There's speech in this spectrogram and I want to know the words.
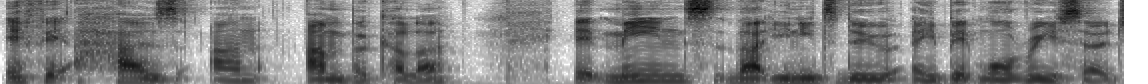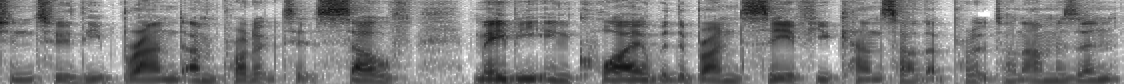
If it has an amber color, it means that you need to do a bit more research into the brand and product itself. Maybe inquire with the brand to see if you can sell that product on Amazon.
